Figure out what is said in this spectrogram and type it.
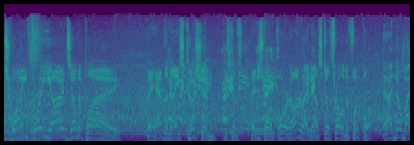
23 yards on the play. They have the nice cushion. they just want to pour it on right now, still throwing the football. And I know my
